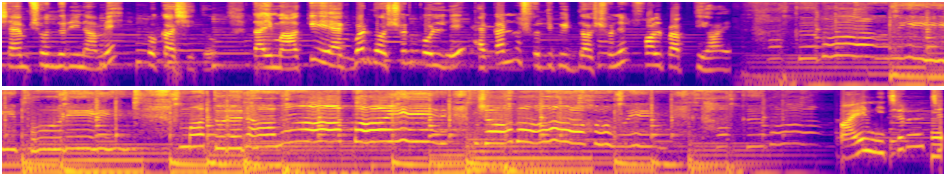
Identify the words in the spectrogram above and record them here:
শ্যামসুন্দরী নামে প্রকাশিত। তাই মাকে একবার দর্শন করলে একান্ন সতীপীঠ দর্শনের ফল প্রাপ্তি হয়। পড়ে। মা তোর ডানা পায়ে জবা হয়ে নিচে রয়েছে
